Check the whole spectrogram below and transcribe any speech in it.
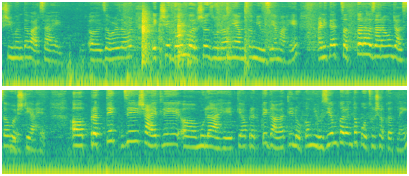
श्रीमंत वारसा आहे जवळजवळ एकशे दोन वर्ष जुनं हे आमचं म्युझियम आहे आणि त्यात सत्तर हजाराहून जास्त गोष्टी आहेत. प्रत्येक जे शाळेतले मुलं आहेत किंवा प्रत्येक गावातली लोकं म्युझियमपर्यंत पोचू शकत नाही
